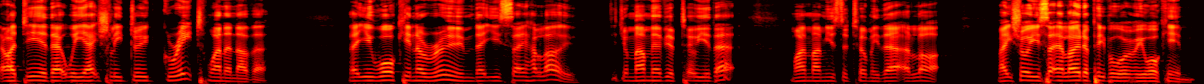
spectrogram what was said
idea that we actually do greet one another. That you walk in a room, that you say hello. Did your mum ever tell you that? My mum used to tell me that a lot. Make sure you say hello to people when we walk in.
